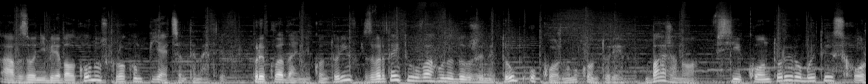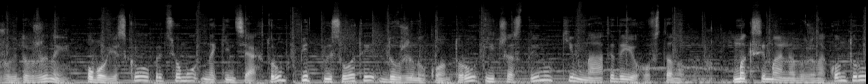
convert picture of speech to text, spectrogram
а в зоні біля балкону з кроком 5 см. При вкладанні контурів звертайте увагу на довжини труб у кожному контурі. Бажано всі контури робити схожої довжини. Обов'язково при цьому на кінцях труб підписувати довжину контуру і частину кімнати, де його встановлено. Максимальна довжина контуру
